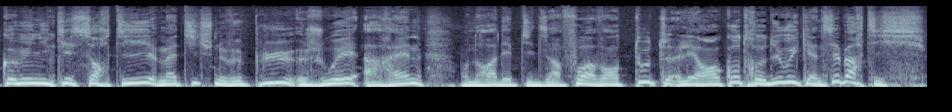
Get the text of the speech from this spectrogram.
Communiqué sorti, Matic ne veut plus jouer à Rennes. On aura des petites infos avant toutes les rencontres du week-end. C'est parti.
